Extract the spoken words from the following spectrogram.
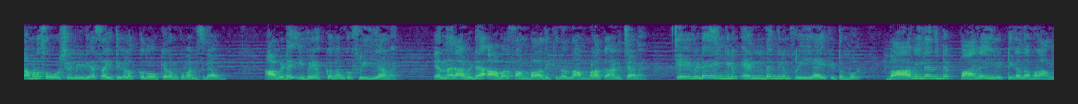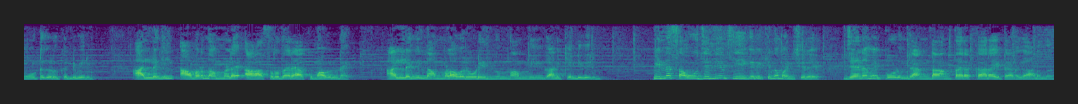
നമ്മുടെ സോഷ്യൽ മീഡിയ സൈറ്റുകളൊക്കെ നോക്കിയാൽ നമുക്ക് മനസ്സിലാവും. അവിടെ ഇവയൊക്കെ നമുക്ക് ഫ്രീ ആണ്. എന്നാൽ അവിടെ അവർ സമ്പാദിക്കുന്നത് നമ്മളെ കാണിച്ചാണ്. എവിടെയെങ്കിലും എന്തെങ്കിലും ഫ്രീ ആയി കിട്ടുമ്പോൾ ഭാവിയിൽ അതിന്റെ പല ഇരട്ടികൾ നമ്മൾ അങ്ങോട്ട് കൊടുക്കേണ്ടി വരും. അല്ലെങ്കിൽ അവർ നമ്മളെ ആശ്രിതരാക്കും അവരുടെ. അല്ലെങ്കിൽ നമ്മൾ അവരോട് എന്നും നന്ദിയും കാണിക്കേണ്ടി വരും. പിന്നെ സൗജന്യം സ്വീകരിക്കുന്ന മനുഷ്യരെ ജനം എപ്പോഴും രണ്ടാം തരക്കാരായിട്ടാണ് കാണുന്നത്.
